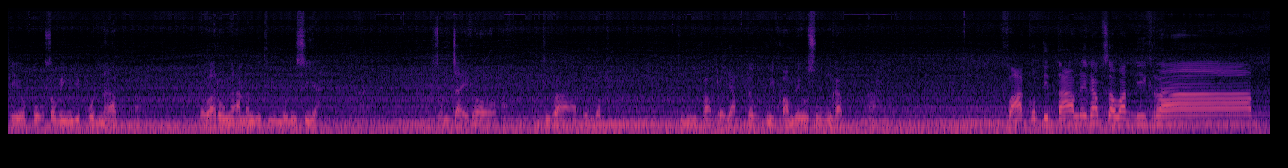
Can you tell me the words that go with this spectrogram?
เอลโปสวิงญี่ปุ่นนะครับ แต่ว่าโรงงานนั้นอยู่ที่อินโดนีเซีย สนใจก็ ถือว่าเป็นรถที่มีความประหยัดและมีความเร็วสูงครับฝากกดติดตามด้วยครับ สวัสดีครับ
